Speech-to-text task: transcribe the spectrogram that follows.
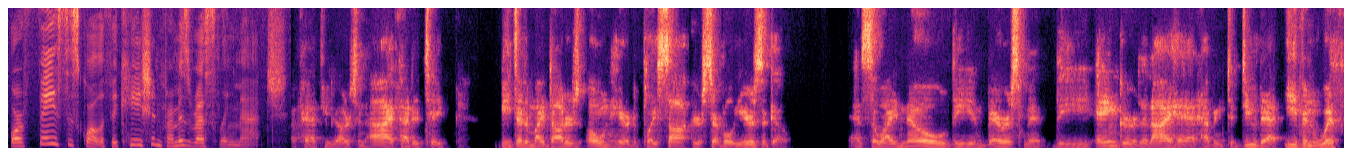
or face disqualification from his wrestling match. I've had three daughters, and I've had to take beads out of my daughter's own hair to play soccer several years ago. And so I know the embarrassment, the anger that I had having to do that, even with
